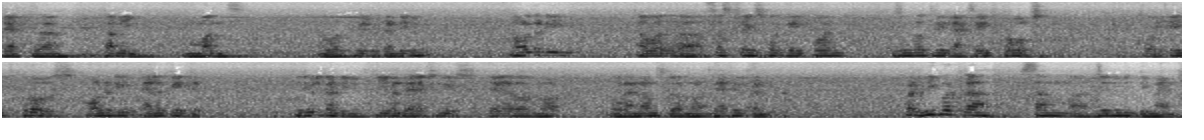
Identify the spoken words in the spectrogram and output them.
that uh, coming months the work will continue. Already our uh, first phase for 8.03 lakhs, 8 crores, sorry, 8 crores already allocated. It will continue, even the election is there or not, or announced or not, that will continue. But we got uh, some uh, genuine demands.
